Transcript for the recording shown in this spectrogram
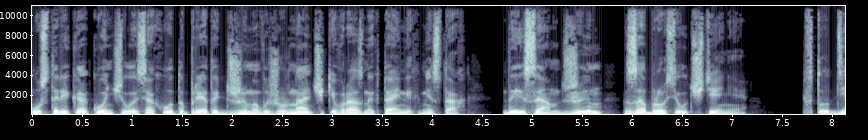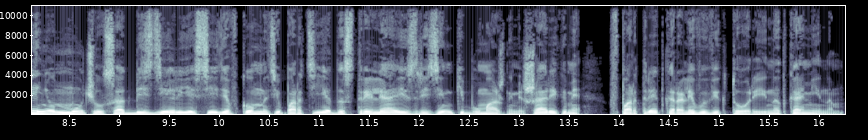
У старика кончилась охота прятать Джимовы журнальчики в разных тайных местах, да и сам Джим забросил чтение. В тот день он мучился от безделья, сидя в комнате портье, да стреляя из резинки бумажными шариками в портрет королевы Виктории над камином.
